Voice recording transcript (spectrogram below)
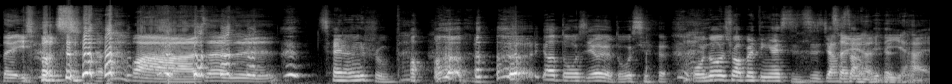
对，一丘之貉，哇，真的是。才能鼠报，要多邪恶有多邪恶，我们都需要被钉在十字架上面，很厉害，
